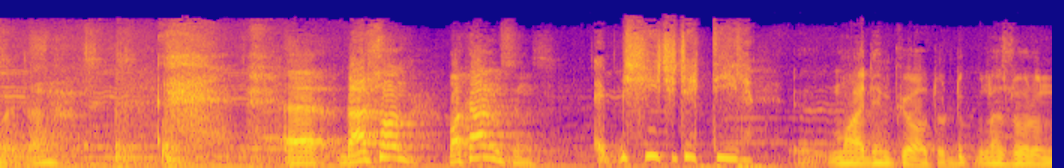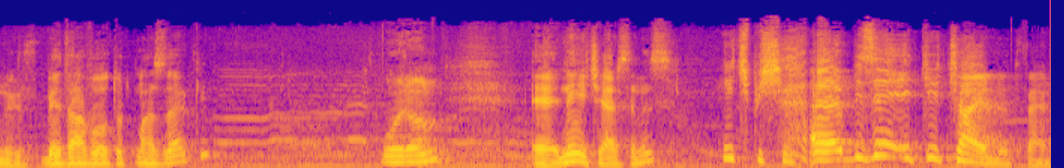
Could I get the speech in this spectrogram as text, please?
Oradan. Ee, garson bakar mısınız? E, Bir şey içecek değilim. Ee, madem ki oturduk buna zorunluyuz. Bedava oturtmazlar ki. Buyurun Ee, ne içersiniz? Hiçbir şey. Ee, bize iki çay lütfen.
